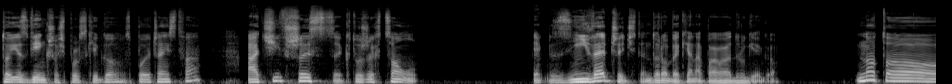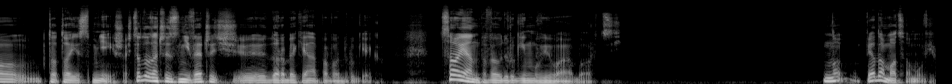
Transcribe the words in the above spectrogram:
to jest większość polskiego społeczeństwa, a ci wszyscy, którzy chcą jakby zniweczyć ten dorobek Jana Pawła II, no to, to to jest mniejszość. Co to znaczy zniweczyć y, dorobek Jana Pawła II? Co Jan Paweł II mówił o aborcji? No, wiadomo, co mówił.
